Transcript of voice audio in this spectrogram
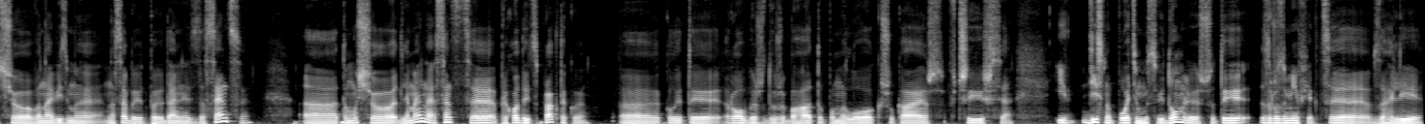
що вона візьме на себе відповідальність за сенси. Тому що для мене сенс це приходить з практикою. Е, коли ти робиш дуже багато помилок, шукаєш, вчишся. І дійсно потім усвідомлюєш, що ти зрозумів, як це взагалі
